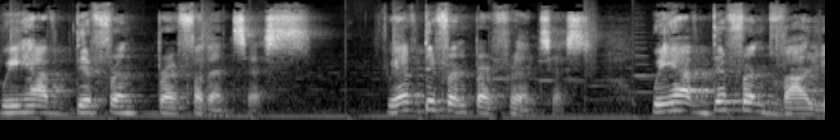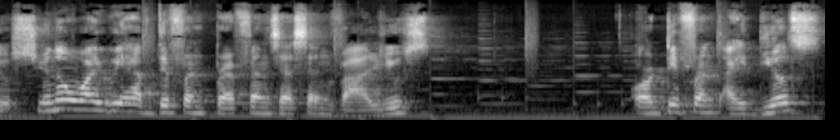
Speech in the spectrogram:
we have different preferences. We have different preferences. We have different values. You know why we have different preferences and values? Or different ideals?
